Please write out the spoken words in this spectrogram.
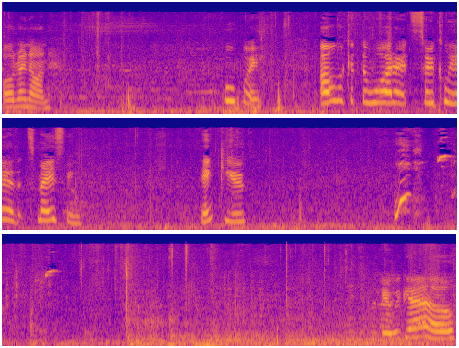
Holding on. Oh boy. Oh, look at the water. It's so clear. That's amazing. Thank you. Here we go.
